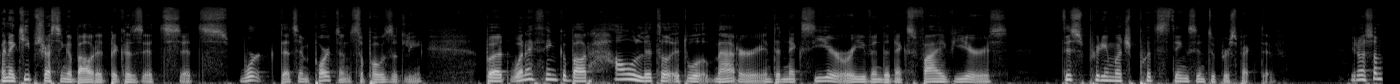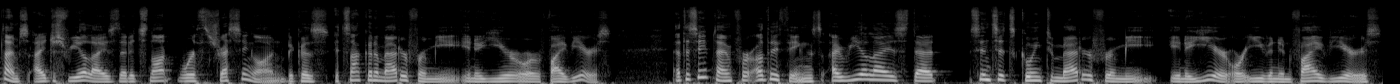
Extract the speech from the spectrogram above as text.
And I keep stressing about it because it's it's work that's important supposedly. But when I think about how little it will matter in the next year or even the next 5 years, this pretty much puts things into perspective you know, sometimes I just realize that it's not worth stressing on because it's not going to matter for me in a year or five years. At the same time, for other things, I realize that since it's going to matter for me in a year or even in five years,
